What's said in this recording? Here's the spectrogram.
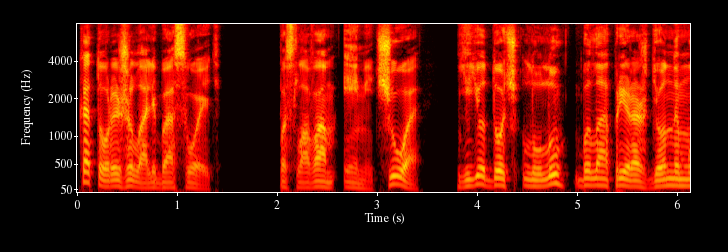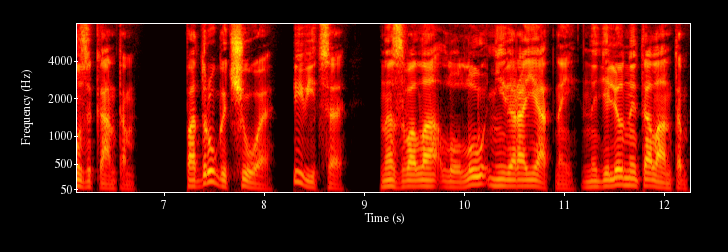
которые желали бы освоить. По словам Эми Чуа, ее дочь Лулу была прирожденным музыкантом. Подруга Чуа, певица, назвала Лулу невероятной, наделенной талантом,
